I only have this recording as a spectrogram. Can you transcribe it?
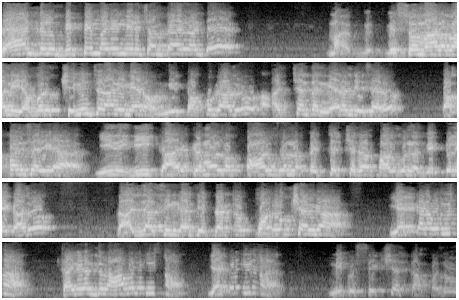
ప్యాంటులు బిప్పి మరీ మీరు చంపారు అంటే విశ్వ మానవాళి ఎవరు క్షమించరాని నేరం. మీరు తప్పు కాదు అత్యంత నేరం చేశారు. తప్పనిసరిగా ఇది ఈ కార్యక్రమంలో పాల్గొన్న ప్రత్యక్షగా పాల్గొన్న వ్యక్తులే కాదు రాజ్నాథ్ సింగ్ గారు చెప్పినట్టు పరోక్షంగా ఎక్కడ ఉన్నా సరిహద్దులు ఆవలన్నా ఎక్కడున్నా మీకు శిక్ష తప్పదు.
